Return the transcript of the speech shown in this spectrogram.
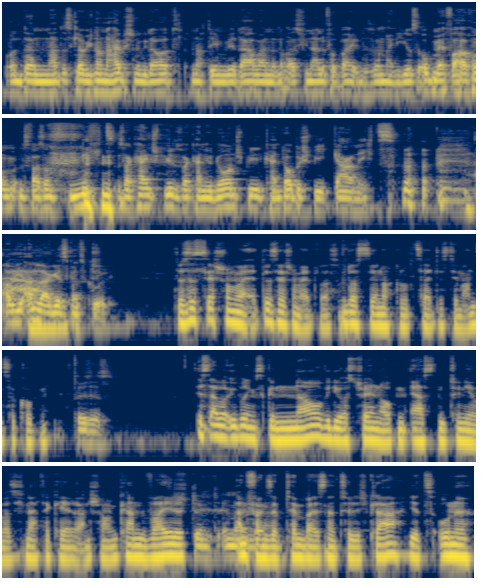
Und dann hat es, glaube ich, noch eine halbe Stunde gedauert, nachdem wir da waren. Dann war das Finale vorbei. Und das war meine US Open Erfahrung. Und es war sonst nichts. es war kein Spiel, es war kein Juniorenspiel, kein Doppelspiel, gar nichts. Aber die Anlage ist ganz cool. Das ist ja schon mal, das ist ja schon mal etwas. Und du hast ja noch genug Zeit, das dem anzugucken. So ist es. Ist aber übrigens genau wie die Australian Open ersten Turnier, was ich nach der Karriere anschauen kann, weil Stimmt, Anfang wieder. September ist natürlich klar, jetzt ohne,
